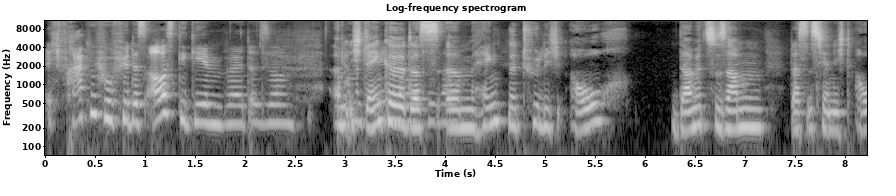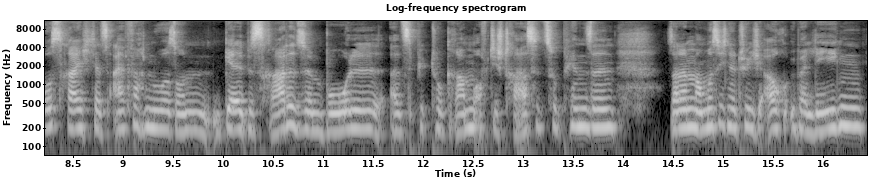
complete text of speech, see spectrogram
Ich frage mich, wofür das ausgegeben wird. Also, Ähm, ich denke, das ähm, hängt natürlich auch damit zusammen, dass es ja nicht ausreicht, jetzt einfach nur so ein gelbes Radelsymbol als Piktogramm auf die Straße zu pinseln, sondern man muss sich natürlich auch überlegen,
